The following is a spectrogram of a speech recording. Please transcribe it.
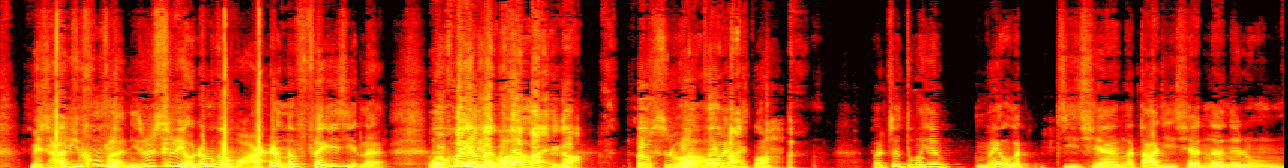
没啥用了。你说是有这么个玩意儿能飞起来，我花贵两百块钱买一个，是吧？我我买过。那这东西没有个几千个大几千的那种，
